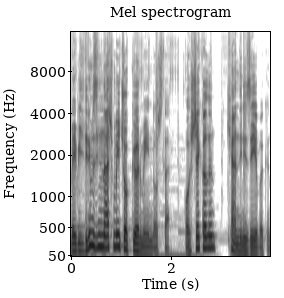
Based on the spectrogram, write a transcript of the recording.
ve bildirim zilini açmayı çok görmeyin dostlar. Hoşçakalın, kendinize iyi bakın.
